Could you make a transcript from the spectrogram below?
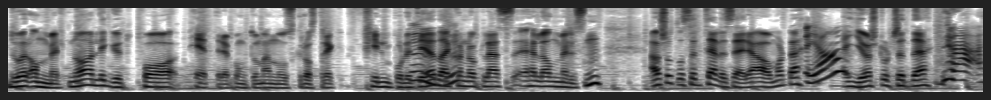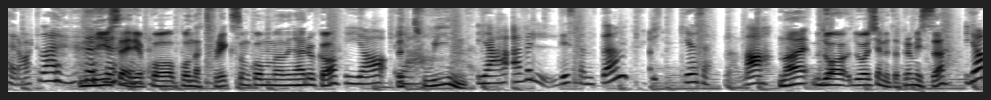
Du har anmeldt nå, Ligg ut på p3.no filmpolitiet. Mhm. Der kan dere lese hele anmeldelsen. Jeg har sittet og sett TV-serie, jeg og Marte. Ja. Jeg gjør stort sett det. Det er rart, det der. Ny serie på, på Netflix som kom denne uka. Ja, ja. Between. Jeg er veldig spent på den. Ikke sett den ennå. Nei, men du har, du har kjennet til premisset. Ja,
